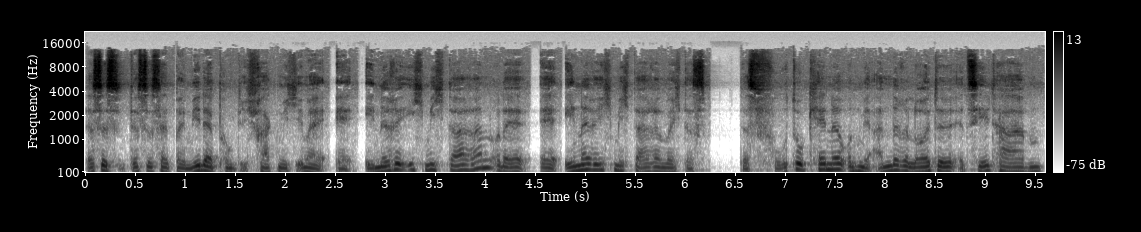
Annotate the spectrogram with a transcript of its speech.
das ist, das ist halt bei mir der Punkt. Ich frage mich immer, erinnere ich mich daran oder erinnere ich mich daran, weil ich das, das Foto kenne und mir andere Leute erzählt haben,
